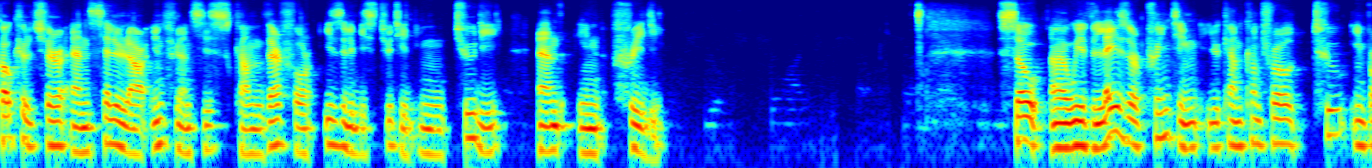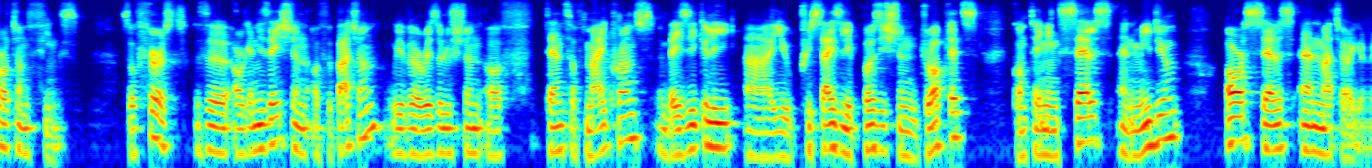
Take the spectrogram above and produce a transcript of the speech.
Co-culture and cellular influences can therefore easily be studied in 2D and in 3D. So uh, with laser printing, you can control two important things. So first, the organization of a pattern with a resolution of tenths of microns. Basically, uh, you precisely position droplets containing cells and medium or cells and material.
